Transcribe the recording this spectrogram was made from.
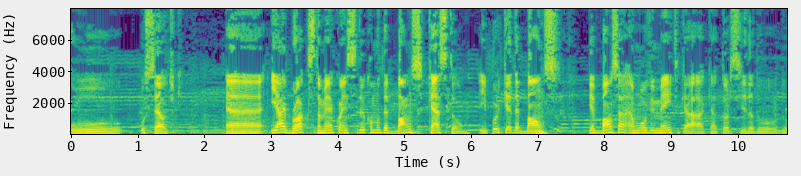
o, o Celtic. É, e Ibrox também é conhecido como The Bounce Castle. E por que The Bounce? Porque Bounce é um movimento que a, que a torcida do, do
